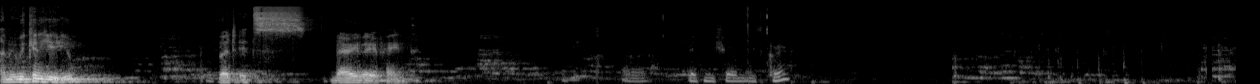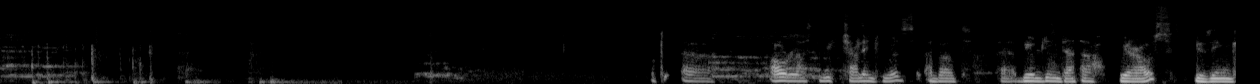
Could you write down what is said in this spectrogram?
I mean, we can hear you, but it's very very faint. uh, let me share my screen. Okay, uh, our last week challenge was about uh, building data warehouse using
